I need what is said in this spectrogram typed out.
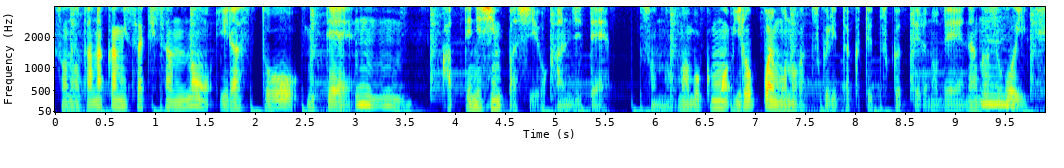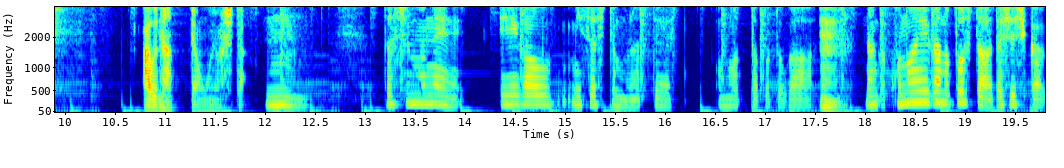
その田中美咲さんのイラストを見て、うんうん。勝手にシンパシーを感じてその、まあ、僕も色っぽいものが作りたくて作ってるのでなんかすごい合うなって思いました。うん、私もね映画を見させてもらって思ったことがうん。なんかこの映画のポスター私しか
